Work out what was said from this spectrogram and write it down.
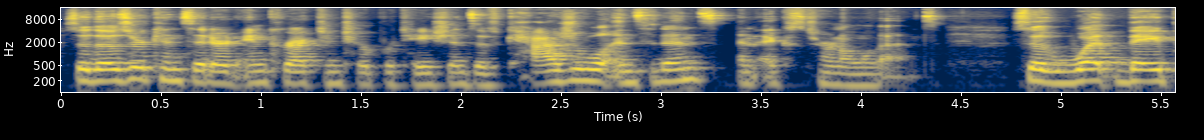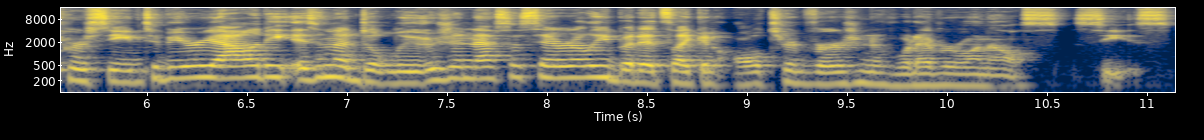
So those are considered incorrect interpretations of casual incidents and external events. So what they perceive to be reality isn't a delusion necessarily, but it's like an altered version of what everyone else sees.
